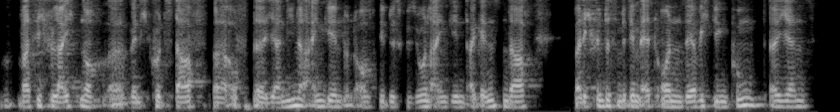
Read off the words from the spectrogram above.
Was ich vielleicht noch, äh, wenn ich kurz darf, äh, auf äh, Janina eingehend und auch auf die Diskussion eingehend ergänzen darf, weil ich finde es mit dem Add-on einen sehr wichtigen Punkt, äh, Jens.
